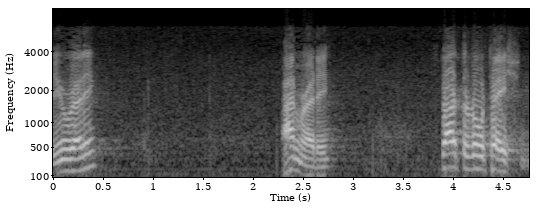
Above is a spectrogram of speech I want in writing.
Are you ready? I'm ready. Start the rotation.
